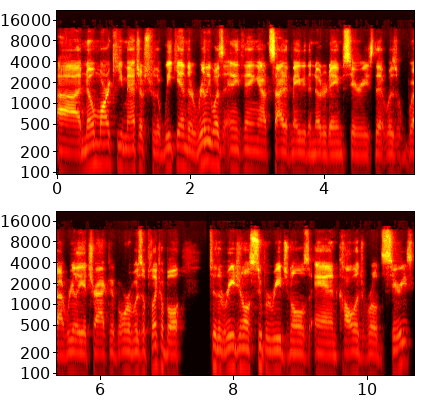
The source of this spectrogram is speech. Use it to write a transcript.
Uh, no marquee matchups for the weekend. There really wasn't anything outside of maybe the Notre Dame series that was uh, really attractive or was applicable to the regional, super regionals, and College World Series.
